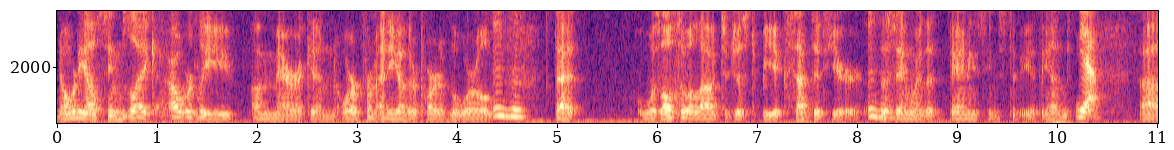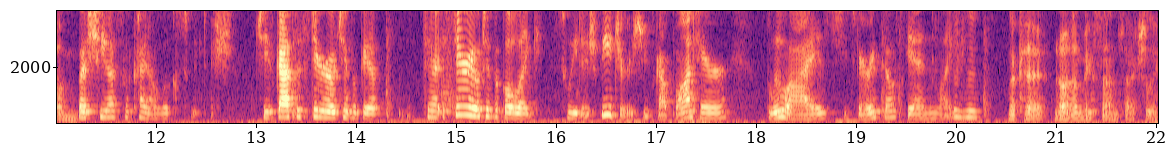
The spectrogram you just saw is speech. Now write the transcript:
nobody else seems like outwardly American or from any other part of the world Mm-hmm. that was also allowed to just be accepted here Mhm. the same way that Dani seems to be at the end. Yeah. Um, But she also kind of looks Swedish. She's got the stereotypical, stereotypical like Swedish features. She's got blonde hair, blue eyes. She's very pale skin. Like Mhm. okay, no, that makes sense actually.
